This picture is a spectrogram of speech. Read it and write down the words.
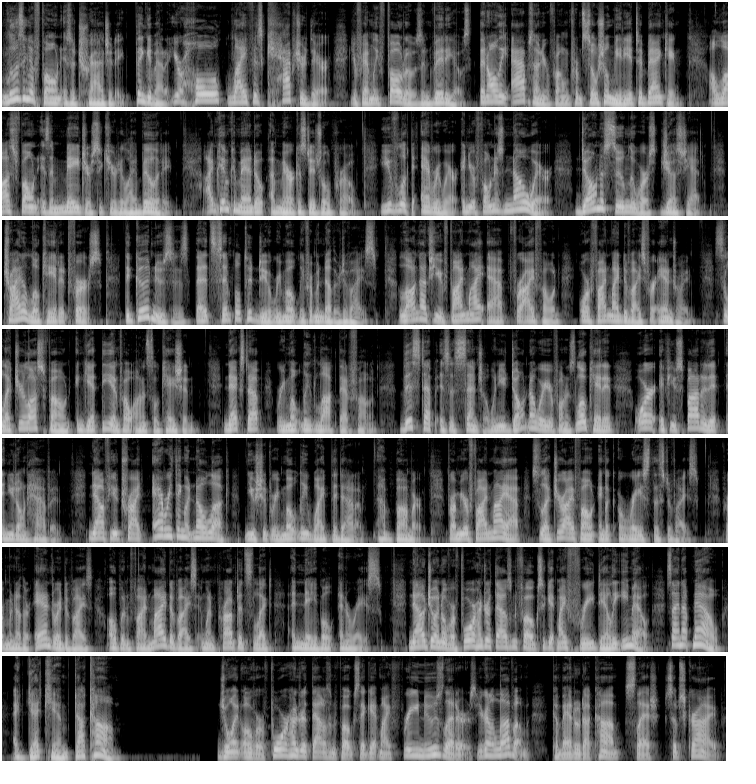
Losing a phone is a tragedy. Think about it. Your whole life is captured there your family photos and videos, then all the apps on your phone from social media to banking. A lost phone is a major security liability. I'm Kim Komando, America's Digital Pro. You've looked everywhere and your phone is nowhere. Don't assume the worst just yet. Try to locate it first. The good news is that it's simple to do remotely from another device. Log on to your Find My app for iPhone or Find My device for Android. Select your lost phone and get the info on its location. Next up, remotely lock that phone. This step is essential when you don't know where your phone is located or if you spotted it and you don't have it. Now, if you tried everything with no luck, you should remotely wipe the data. A bummer. From your Find My app, select your iPhone and click Erase this device. From another Android device, open Find My device and when prompted, select Enable and Erase. Now join over 400,000 folks who get my free daily email. Sign up now at getkim.com. Join over 400,000 folks that get my free newsletters. You're going to love them. Komando.com slash subscribe.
